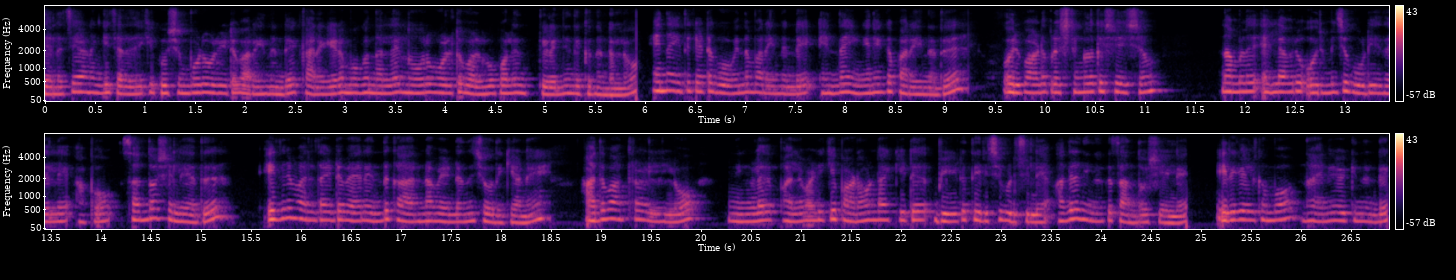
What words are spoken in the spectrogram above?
ജലജയാണെങ്കിൽ ജലജയ്ക്ക് കുശുമ്പോട് കൂടിയിട്ട് പറയുന്നുണ്ട്. കനകയുടെ മുഖം നല്ല നൂറ് വോൾട്ട് ബൾബ് പോലെ തെളിഞ്ഞു നിൽക്കുന്നുണ്ടല്ലോ. എന്നാൽ ഇത് കേട്ട ഗോവിന്ദൻ പറയുന്നുണ്ട്. എന്താ ഇങ്ങനെയൊക്കെ പറയുന്നത്? ഒരുപാട് പ്രശ്നങ്ങൾക്ക് ശേഷം നമ്മൾ എല്ലാവരും ഒരുമിച്ച് കൂടിയതല്ലേ? അപ്പോൾ സന്തോഷല്ലേ അത്? ഇതിന് വലുതായിട്ട് വേറെ എന്ത് കാരണം വേണ്ടെന്ന് ചോദിക്കുകയാണേ അത് മാത്രമല്ലല്ലോ നിങ്ങൾ പല വഴിക്ക് പണം ഉണ്ടാക്കിയിട്ട് വീട് തിരിച്ചു പിടിച്ചില്ലേ? അതിൽ നിങ്ങൾക്ക് സന്തോഷമില്ലേ? ഇത് കേൾക്കുമ്പോൾ നയന ചോദിക്കുന്നുണ്ട്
